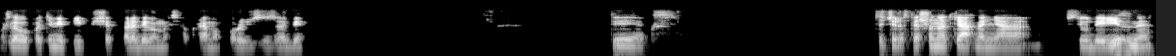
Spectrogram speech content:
Можливо, потім і піп ще передивимося окремо поруч з зобі. Текс. Це через те, що натягнення всюди різне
